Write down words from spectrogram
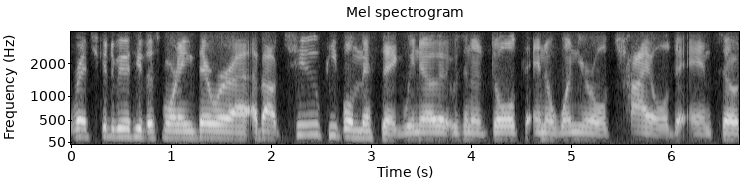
Rich, good to be with you this morning. There were uh, about two people missing. We know that it was an adult and a one year old child. And so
